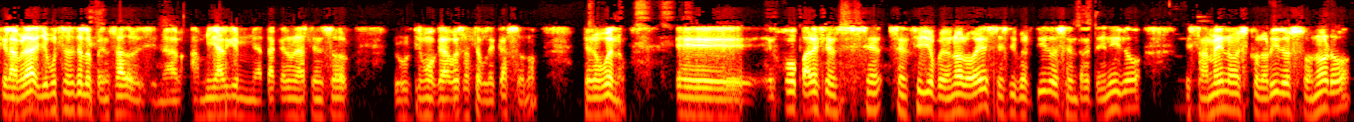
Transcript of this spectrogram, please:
que la verdad yo muchas veces lo he pensado, y si a, mí alguien me ataca en un ascensor, lo último que hago es hacerle caso, ¿no? Pero bueno, eh, el juego parece sencillo, pero no lo es, es divertido, es entretenido, es ameno, es colorido, es sonoro,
